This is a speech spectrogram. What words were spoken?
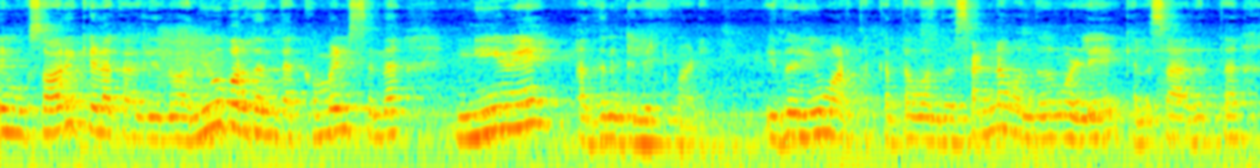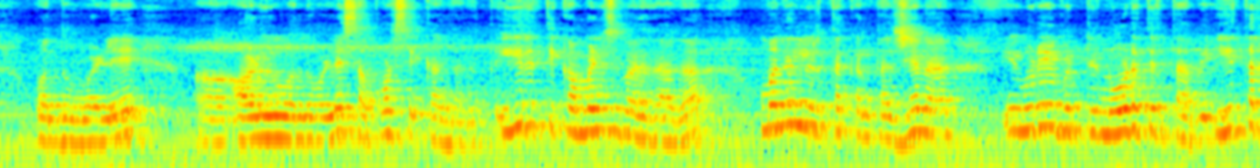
ನಿಮ್ಗೆ ಸಾರಿ ಕೇಳೋಕ್ಕಾಗಲಿಲ್ವ? ನೀವು ಬರೆದಂಥ ಕಮೆಂಟ್ಸನ್ನು ನೀವೇ ಅದನ್ನು ಡಿಲೀಟ್ ಮಾಡಿ. ಇದು ನೀವು ಮಾಡ್ತಕ್ಕಂಥ ಒಂದು ಸಣ್ಣ ಒಂದು ಒಳ್ಳೆಯ ಕೆಲಸ ಆಗುತ್ತೆ, ಒಂದು ಒಳ್ಳೆ ಅವಳು ಒಂದು ಒಳ್ಳೆ ಸಪೋರ್ಟ್ ಸಿಕ್ಕಂಗಾಗುತ್ತೆ. ಈ ರೀತಿ ಕಮೆಂಟ್ಸ್ ಬರೆದಾಗ ಮನೇಲಿರ್ತಕ್ಕಂಥ ಜನ ಈ ವಿಡಿಯೋ ಬಿಟ್ಟು ನೋಡುತ್ತಿರ್ತಾರೆ ಈ ಥರ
